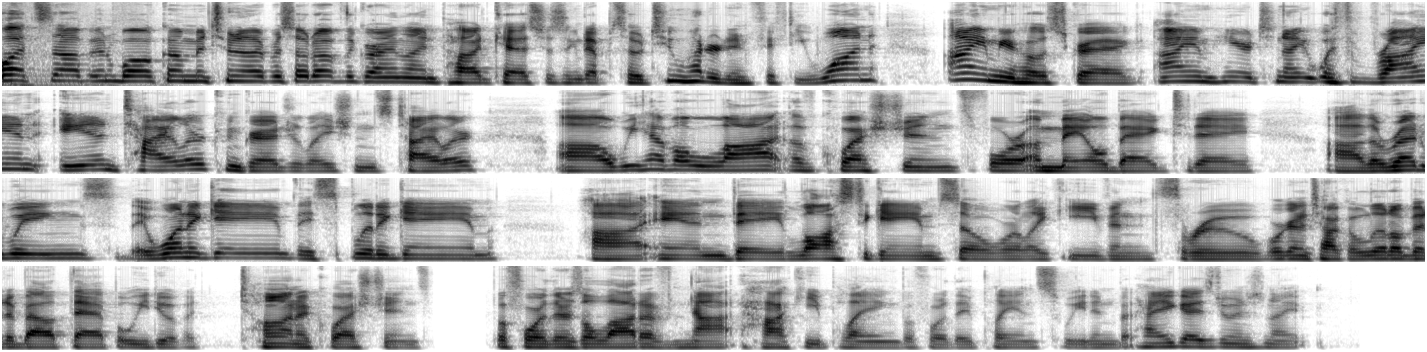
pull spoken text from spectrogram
What's up, and welcome to another episode of the Grind Line Podcast, just like episode 251. I am your host, Greg. I am here tonight with Ryan and Tyler. Congratulations, Tyler. Uh, we have a lot of questions for a mailbag today. Uh, the Red Wings, they won a game, they split a game, uh, and they lost a game. So we're like even through. We're going to talk a little bit about that, but we do have a ton of questions before there's a lot of not hockey playing before they play in Sweden. But how you guys doing tonight?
